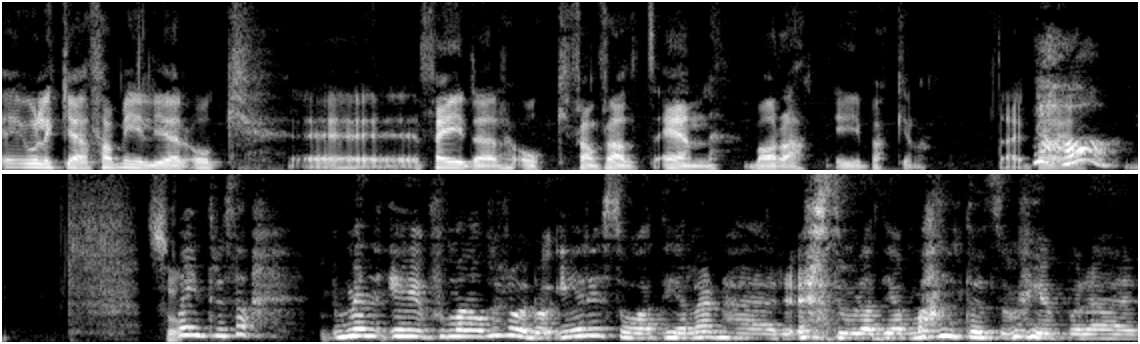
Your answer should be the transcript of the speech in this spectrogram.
eh, olika familjer och eh, fejder och framförallt en bara i böckerna. Där. Jaha, Så, vad intressant. Men eh, får man också fråga då, är det så att hela den här stora diamanten som är på det här,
